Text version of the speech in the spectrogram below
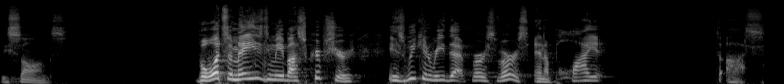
these songs. But what's amazing to me about Scripture is we can read that first verse and apply it to us.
